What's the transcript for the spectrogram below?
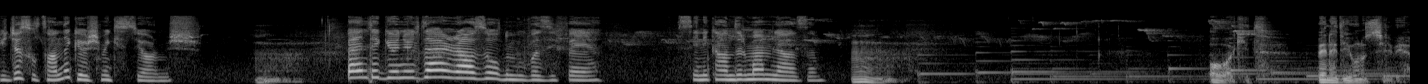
Yüce Sultan'la görüşmek istiyormuş. Ben de gönülden razı oldum bu vazifeye. Seni kandırmam lazım. O vakit Venedik'i unut Silvia.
